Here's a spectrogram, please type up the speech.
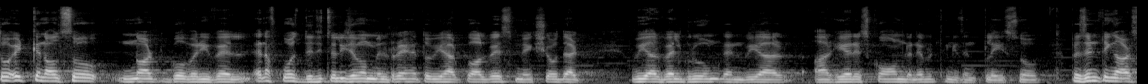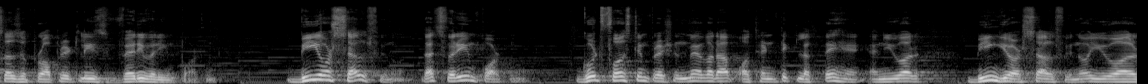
तो it can also not go very well and of course digitally जब हम मिल रहे हैं तो we have to always make sure that we are well groomed and we are our hair is combed and everything is in place so presenting ourselves appropriately is very very important be yourself you know that's very important good first impression में अगर आप ऑथेंटिक लगते हैं and you are being yourself you know you are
